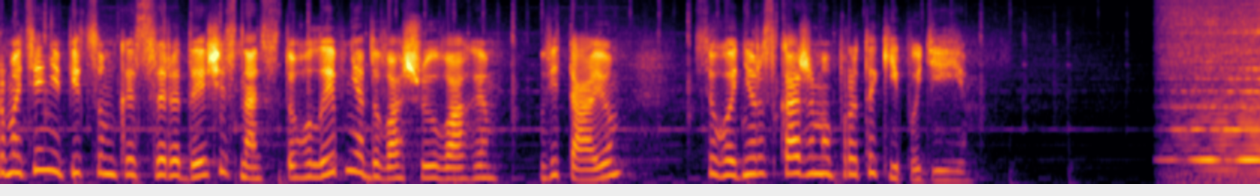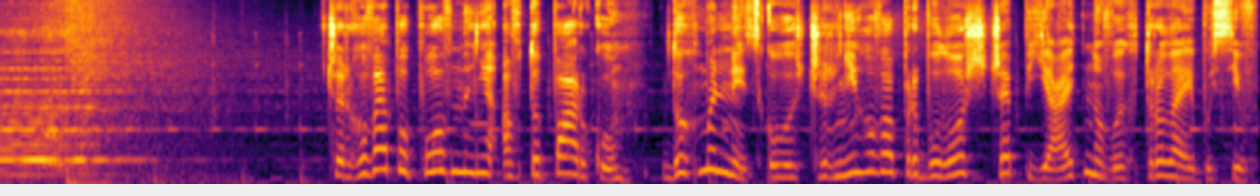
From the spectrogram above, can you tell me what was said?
Інформаційні підсумки середи 16 липня до вашої уваги. Вітаю! Сьогодні розкажемо про такі події. Чергове поповнення автопарку. До Хмельницького з Чернігова прибуло ще 5 нових тролейбусів.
